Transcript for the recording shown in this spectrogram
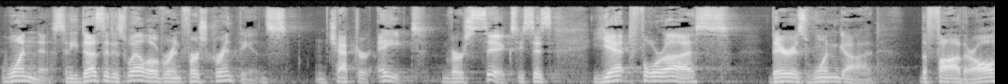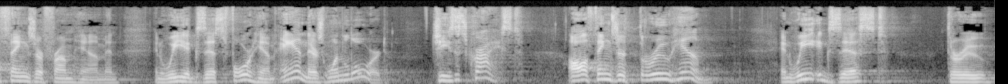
oneness. And he does it as well over in 1 Corinthians, in chapter 8, verse 6. He says, Yet for us there is one God, the Father. All things are from him, and, and we exist for him. And there's one Lord, Jesus Christ. All things are through him, and we exist through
